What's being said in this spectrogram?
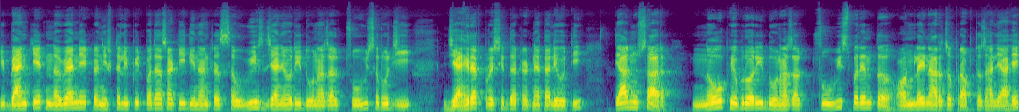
की बँकेत नव्याने कनिष्ठ लिपीट पदासाठी दिनांक सव्वीस जानेवारी दोन हजार चोवीस रोजी जाहिरात प्रसिद्ध करण्यात आली होती. त्यानुसार नऊ फेब्रुवारी दोन हजार चोवीसपर्यंत ऑनलाईन अर्ज प्राप्त झाले आहेत.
